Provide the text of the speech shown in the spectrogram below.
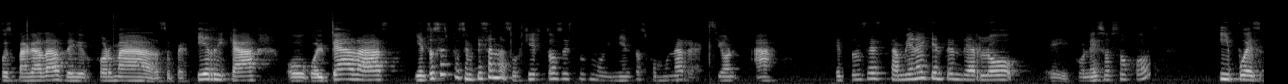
pues pagadas de forma súper pírrica o golpeadas. Y entonces pues empiezan a surgir todos estos movimientos como una reacción a entonces, también hay que entenderlo eh, con esos ojos. Y pues,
